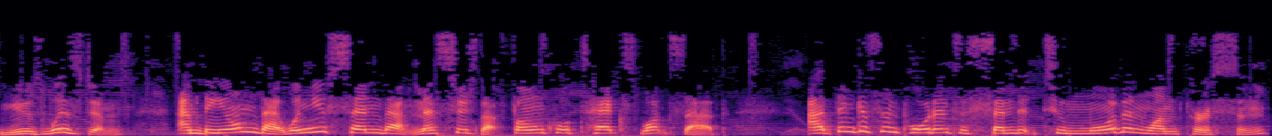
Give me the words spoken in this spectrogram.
Use wisdom. And beyond that, when you send that message, that phone call, text, WhatsApp, I think it's important to send it to more than one person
